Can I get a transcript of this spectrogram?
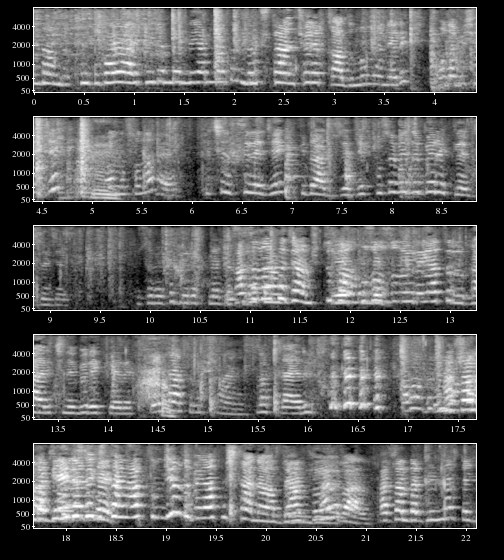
Ondandır. Çünkü bayağı epeyden belli yanmadım da. Üç tane çörek kaldı numunelik. O da pişecek. Hmm. Ondan sonra içini silecek. Bir daha düzecek. Bu sefer de börekler düzeceğiz. Bu sefer de börekler de. Hasan atacağım şu Evet, uzun uzun öyle yatırır gayrı içine börekleri. Ben de attım üç tane. Bak gayrı. Hasan da bir 58 tane attım diyor da ben 60 tane aldım diyor. Hasan da bilmez de.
